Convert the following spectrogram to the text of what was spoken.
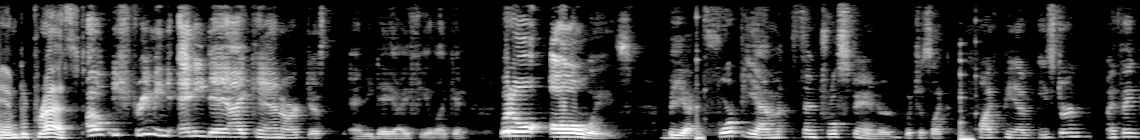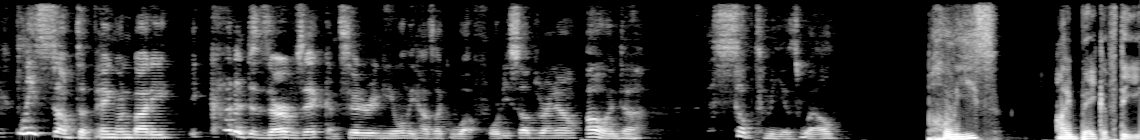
am depressed. I'll be streaming any day I can or just any day I feel like it. But it'll always be at 4 p.m. Central Standard, which is like 5 p.m. Eastern, I think. Please sub to Penguin Buddy. He kind of deserves it considering he only has like, what, 40 subs right now? Oh, and uh, sub to me as well. Please, I beg of thee.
